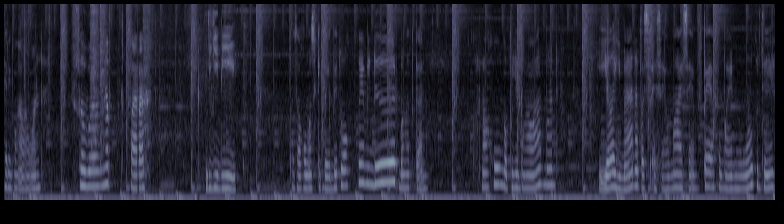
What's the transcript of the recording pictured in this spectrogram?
cari pengalaman. Susah banget. Parah. Jadi gini pas aku masuk IPB tuh aku kayak minder banget kan. Karena aku nggak punya pengalaman. Iyalah gimana? Pas SMA SMP aku main mulu kerjanya.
